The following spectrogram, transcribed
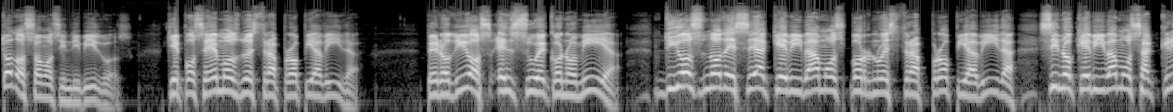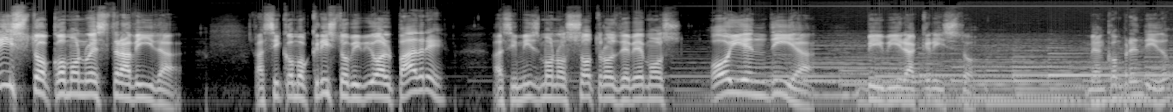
Todos somos individuos que poseemos nuestra propia vida, pero Dios en su economía, Dios no desea que vivamos por nuestra propia vida, sino que vivamos a Cristo como nuestra vida. Así como Cristo vivió al Padre, asimismo nosotros debemos hoy en día vivir a Cristo. ¿Me han comprendido?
